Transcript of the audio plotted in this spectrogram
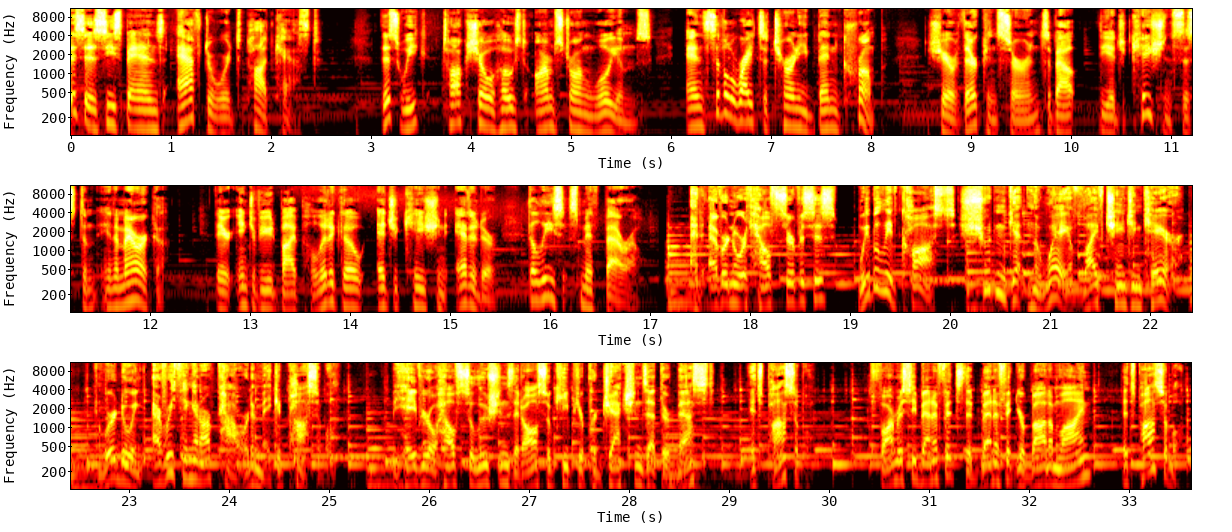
This is C SPAN's After Words podcast. This week, talk show host Armstrong Williams and civil rights attorney Ben Crump share their concerns about the education system in America. They're interviewed by Politico education editor Delece Smith Barrow. At Evernorth Health Services, we believe costs shouldn't get in the way of life changing care, and we're doing everything in our power to make it possible. Behavioral health solutions that also keep your projections at their best? It's possible. Pharmacy benefits that benefit your bottom line? It's possible.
